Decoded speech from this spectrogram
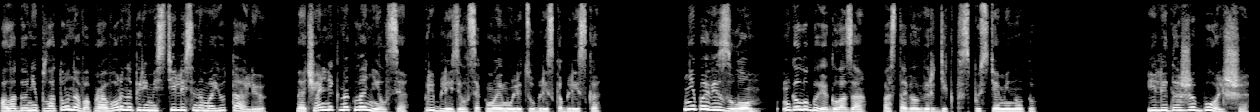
а ладони Платонова проворно переместились на мою талию. Начальник наклонился, приблизился к моему лицу близко-близко. «Не повезло. Голубые глаза», — поставил вердикт спустя минуту. «Или даже больше.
